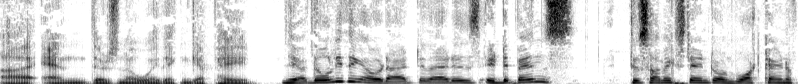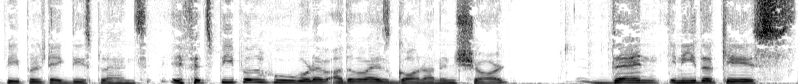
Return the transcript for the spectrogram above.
uh, and there's no way they can get paid. Yeah, the only thing I would add to that is it depends to some extent on what kind of people take these plans. If it's people who would have otherwise gone uninsured, then in either case,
